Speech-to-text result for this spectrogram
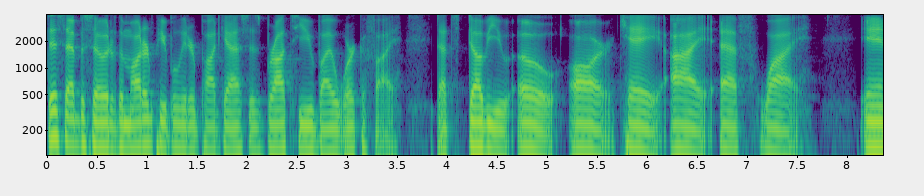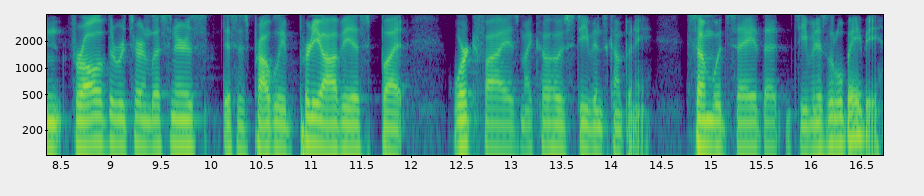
This episode of the Modern People Leader podcast is brought to you by Workify. That's W O R K I F Y. And for all of the return listeners, this is probably pretty obvious, but Workify is my co host Stephen's company. Some would say that it's even his little baby.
